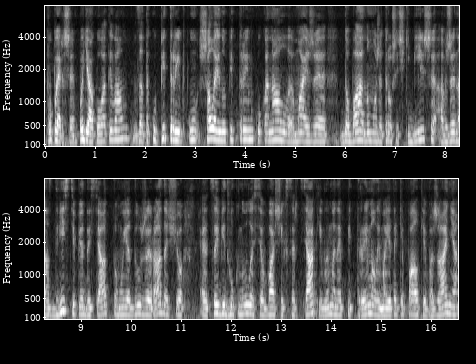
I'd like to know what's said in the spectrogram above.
по-перше, подякувати вам за таку підтримку, шалену підтримку. Канал майже доба, ну може трошечки більше, а вже нас 250, Тому я дуже рада, що е, це відгукнулося в ваших серцях, і ви мене підтримали. Моє таке палке бажання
